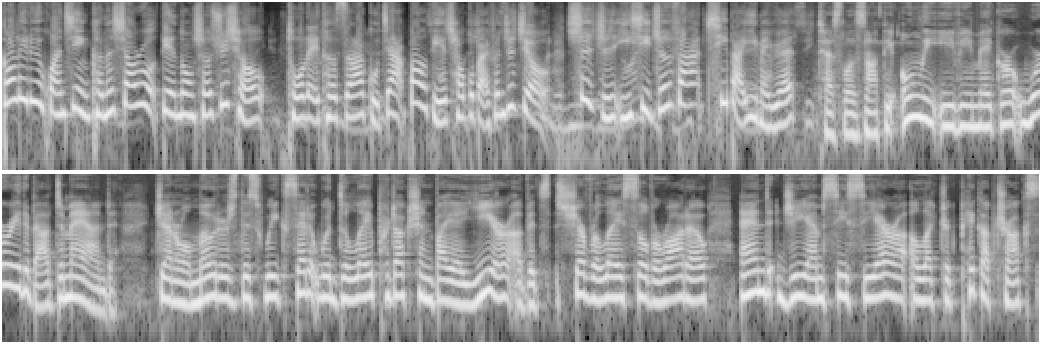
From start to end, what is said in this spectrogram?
高利率环境可能削弱电动车需求，拖累特斯拉股价暴跌超过百分之九，市值一系蒸发七百亿美元。Tesla is not the only EV maker worried about demand. General Motors this week said it would delay production by a year of its Chevrolet Silverado and GMC Sierra electric pickup trucks.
